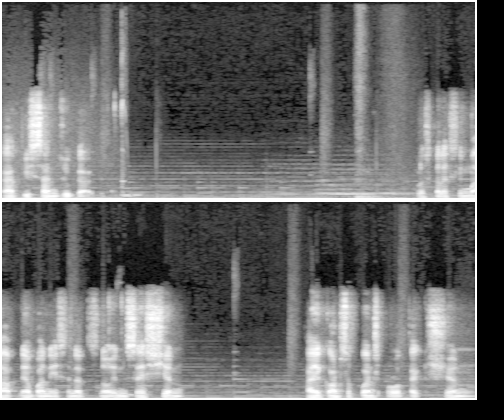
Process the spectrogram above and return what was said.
kehabisan juga kita plus galaxy mapnya apa nih? Senate Snow in Session. High consequence protection.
